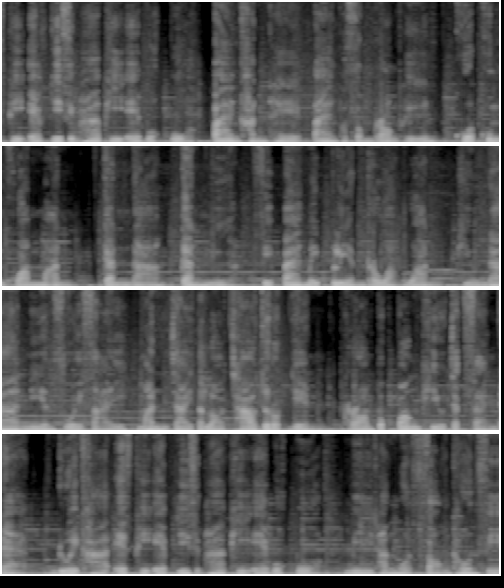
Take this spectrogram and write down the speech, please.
SPF 25 PA บวกบวกแป้งคันเทพ แป้งผสมรองพื้น ควบคุมความมัน กันน้ำ กันเหงื่อ สีแป้งไม่เปลี่ยนระหว่างวัน ผิวหน้าเนียนสวยใส มั่นใจตลอดเช้าจรดเย็น พร้อมปกป้องผิวจากแสงแดด ด้วยค่า SPF 25 PA บวกบวกมีทั้งหมด 2 โทนสี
